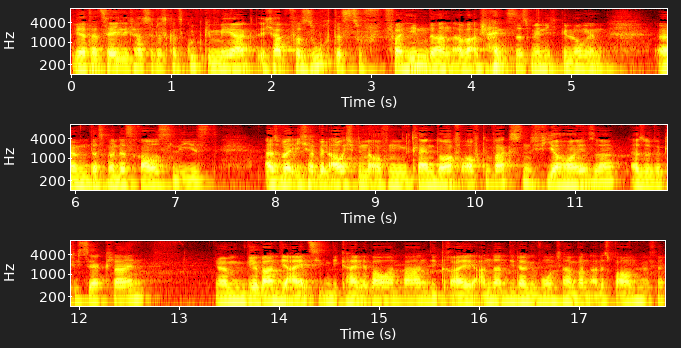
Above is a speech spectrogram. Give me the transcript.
Ja, tatsächlich hast du das ganz gut gemerkt. Ich habe versucht, das zu verhindern, aber anscheinend ist es mir nicht gelungen, ähm, dass man das rausliest. Also weil ich bin auch, ich bin auf einem kleinen Dorf aufgewachsen, vier Häuser, also wirklich sehr klein. Ähm, wir waren die einzigen, die keine Bauern waren. Die drei anderen, die da gewohnt haben, waren alles Bauernhöfe.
